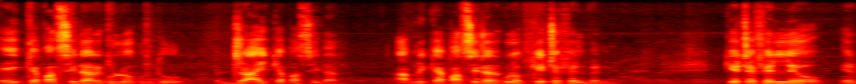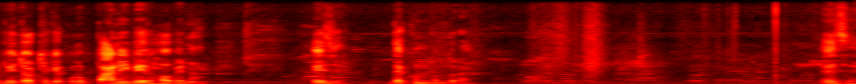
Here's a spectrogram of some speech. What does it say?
এই ক্যাপাসিটারগুলো কিন্তু ড্রাই ক্যাপাসিটার। আপনি ক্যাপাসিটারগুলো কেটে ফেলবেন। কেটে ফেললেও এর ভিতর থেকে কোনো পানি বের হবে না। এই যে, দেখুন বন্ধুরা। এই যে,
